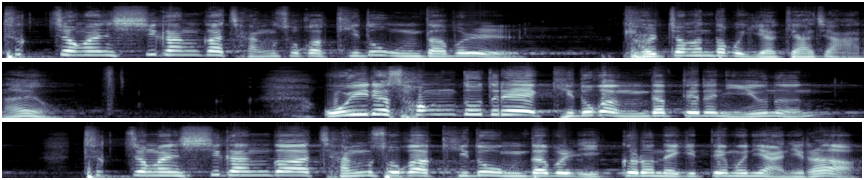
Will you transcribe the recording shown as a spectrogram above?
특정한 시간과 장소가 기도 응답을 결정한다고 이야기하지 않아요. 오히려 성도들의 기도가 응답되는 이유는 특정한 시간과 장소가 기도 응답을 이끌어내기 때문이 아니라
